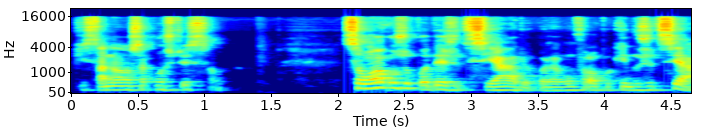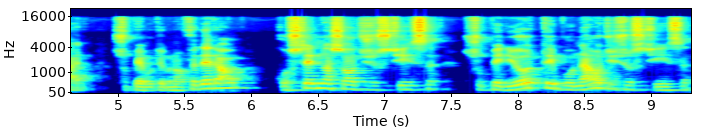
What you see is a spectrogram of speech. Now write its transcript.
que está na nossa Constituição. São órgãos do Poder Judiciário, agora vamos falar um pouquinho do Judiciário: Supremo Tribunal Federal, Conselho Nacional de Justiça, Superior Tribunal de Justiça,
